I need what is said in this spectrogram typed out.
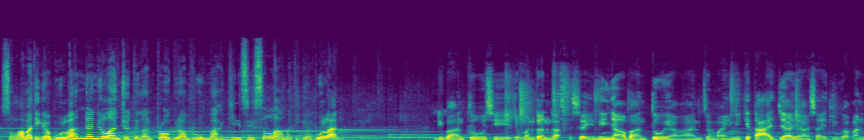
selama tiga bulan dan dilanjut dengan program rumah gizi selama tiga bulan. Dibantu sih, cuman kan nggak seininya bantu ya kan, cuma ini kita aja ya. Saya juga kan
